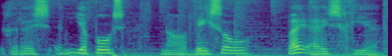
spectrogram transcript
gerus 'n e-pos na wissel by rsg.co.za.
